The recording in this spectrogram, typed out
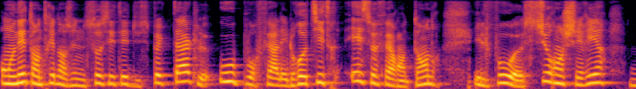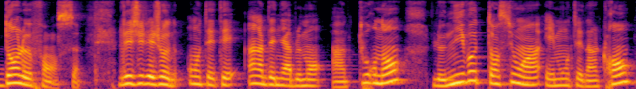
On est entré dans une société du spectacle où, pour faire les gros titres et se faire entendre, il faut euh, surenchérir dans l'offense. Les Gilets jaunes ont été indéniablement un tournant. Le niveau de tension hein, est monté d'un cran.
